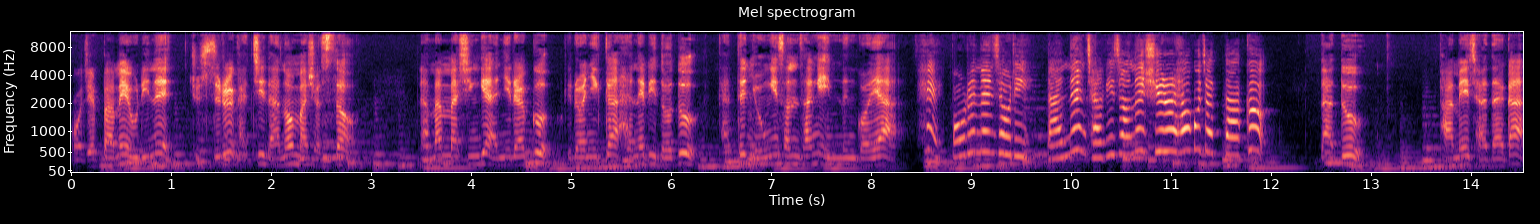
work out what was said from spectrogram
어젯밤에 우리는 주스를 같이 나눠 마셨어. 나만 마신 게 아니라고. 그러니까 하늘이 너도 같은 용의 선상에 있는 거야. 헤, 모르는 소리. 나는 자기 전에 쉬를 하고 잤다고. 나도 밤에 자다가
